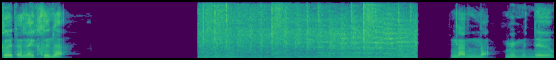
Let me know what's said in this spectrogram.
เกิดอะไรขึ้นอะนั่นอะไม่เหมือนเดิม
